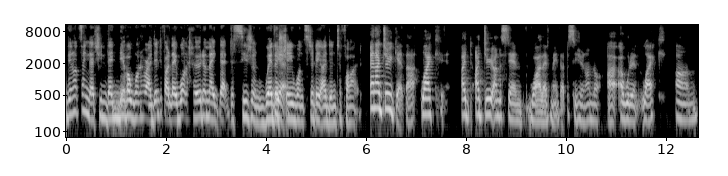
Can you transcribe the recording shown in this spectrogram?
they're not saying that she they never want her identified. They want her to make that decision whether Yeah. she wants to be identified. and I do get that. Like, I I do understand why they've made that decision. I'm not. I, I wouldn't like. Um,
